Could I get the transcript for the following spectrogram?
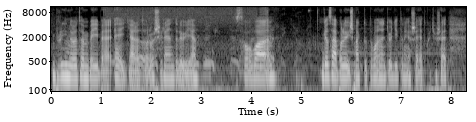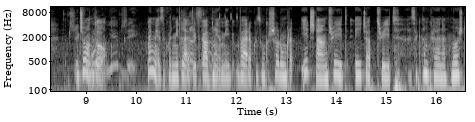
Brindleton Bay-be egy állatorvosi rendelője. Szóval Igazából ő is meg tudta volna gyógyítani a saját kutyusát. John Doe, megnézzük, hogy mit lehet itt kapni, amíg várakozunk a sorunkra. Each down treat, each up treat. Ezek nem kellenek most.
